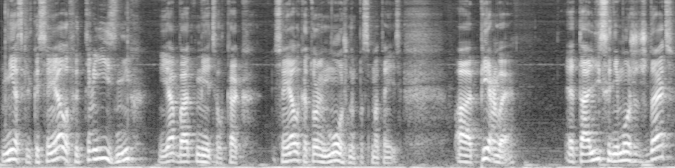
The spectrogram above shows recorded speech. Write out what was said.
несколько сериалов, и три из них я бы отметил как сериалы, которые можно посмотреть. А, первое. Это «Алиса не может ждать».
